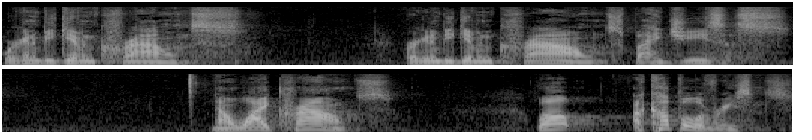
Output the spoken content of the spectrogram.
We're going to be given crowns. We're going to be given crowns by Jesus. Now, why crowns? Well, a couple of reasons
